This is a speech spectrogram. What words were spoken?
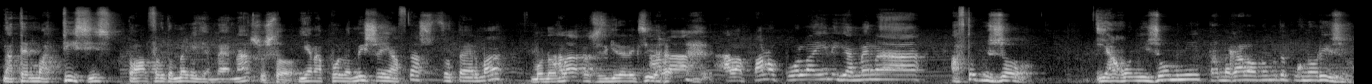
να τερματίσεις το α και το μέγα για μένα, Σωστό. για να πολεμήσω για να φτάσω στο τέρμα, Μονομάχος στην κυριολεξία. αλλά, αλλά πάνω απ' όλα είναι για μένα αυτό που ζω. Οι αγωνιζόμενοι, τα μεγάλα ονόματα που γνωρίζω.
